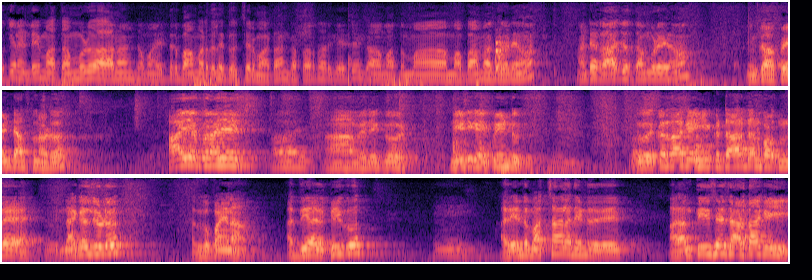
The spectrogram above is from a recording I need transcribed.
ఓకేనండి మా తమ్ముడు అలానే ఇంకా మా ఇద్దరు బామర్దలు అయితే వచ్చారన్నమాట. ఇంకా త్వర త్వరగా అయితే ఇంకా మా మా మా బామర్దడేమో అంటే రాజు తమ్ముడేమో ఇంకా పెయింట్ వేస్తున్నాడు. హాయ్ చెప్పు రాజేష్. Very good. నీట్గా పెయింట్. ఇదిగో ఇక్కడ దాకా ఇక్కడ డార్క్ కనపడుతుంది. నగలు చూడు. అదిగో పైన. అది అది పీకు. అదేంటి మచ్చాలి అదేంటి అది? అదంతా తీసేసి ఆడ దాకా వెయ్యి?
